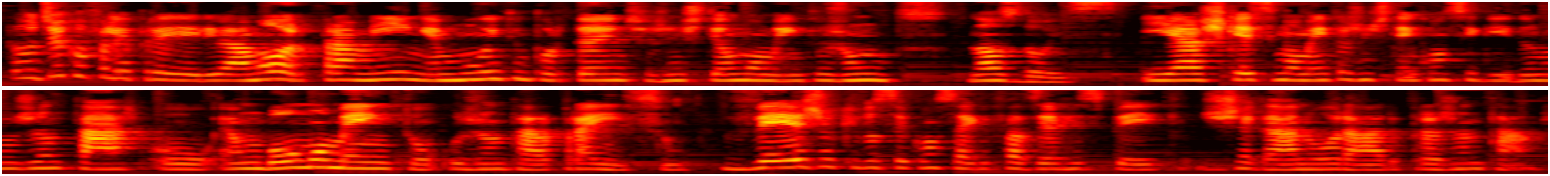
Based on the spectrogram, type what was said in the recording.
Então, o dia que eu falei para ele, amor, para mim é muito importante a gente ter um momento juntos, nós dois. E acho que esse momento a gente tem conseguido no jantar, ou é um bom momento o jantar para isso. Veja o que você consegue fazer a respeito de chegar no horário para jantar.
